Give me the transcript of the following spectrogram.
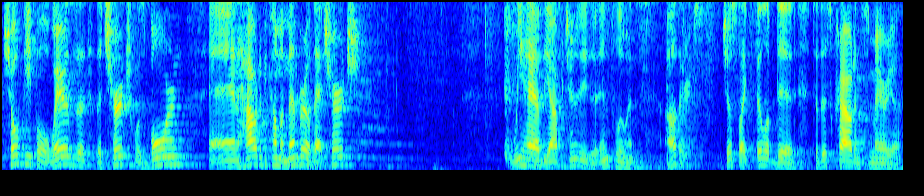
show people where the, the church was born and how to become a member of that church. We have the opportunity to influence others, just like Philip did to this crowd in Samaria.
